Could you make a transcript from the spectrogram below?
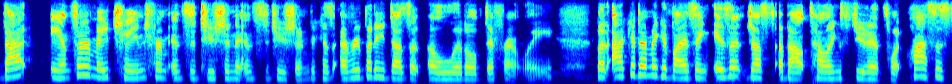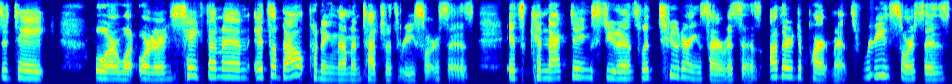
that answer may change from institution to institution because everybody does it a little differently. But academic advising isn't just about telling students what classes to take or what order to take them in, it's about putting them in touch with resources. It's connecting students with tutoring services, other departments, resources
